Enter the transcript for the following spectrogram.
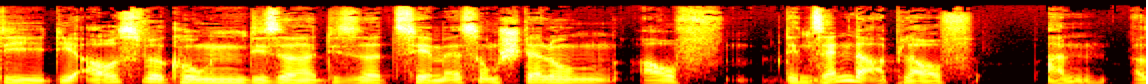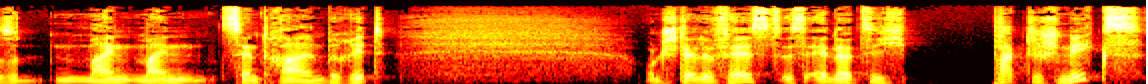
die, die Auswirkungen dieser, dieser CMS-Umstellung auf den Sendeablauf an. Also mein, meinen zentralen Beritt. Und stelle fest, es ändert sich praktisch nix.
